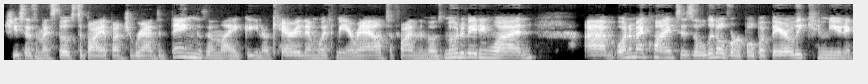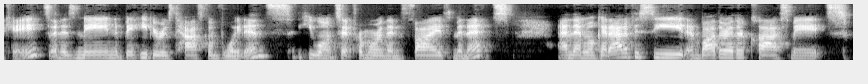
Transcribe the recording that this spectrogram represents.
She says, Am I supposed to buy a bunch of random things and like, you know, carry them with me around to find the most motivating one? Um, one of my clients is a little verbal, but barely communicates, and his main behavior is task avoidance. He won't sit for more than five minutes, and then will get out of his seat and bother other classmates.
